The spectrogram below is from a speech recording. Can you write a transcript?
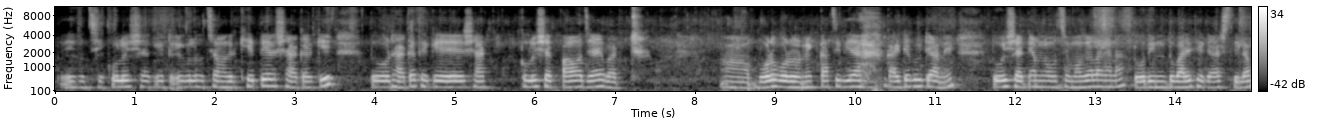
তো এই হচ্ছে কলই শাক এগুলো হচ্ছে আমাদের ক্ষেতের শাক আর কি। তো ঢাকা থেকে শাক, কলই শাক পাওয়া যায় বাট বড় বড় অনেক কাঁচি দিয়া কাইটে কুইটে আনে। তো ওই শাক এমন হচ্ছে মজা লাগে না। তো ওদিন তো বাড়ি থেকে আসছিলাম।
